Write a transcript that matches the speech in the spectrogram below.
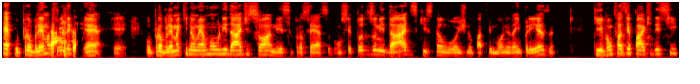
É, o problema tá? é, que, é, é, o problema é que não é uma unidade só nesse processo. Vão ser todas as unidades que estão hoje no patrimônio da empresa que vão fazer parte desse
